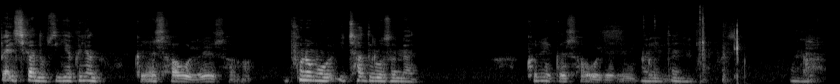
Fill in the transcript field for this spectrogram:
뺄 시간도 없어. 이게 그냥 그냥 사 올려요 사 푸너모 이 차 들어서면 그러니까 사 올려야 되니까 아니 일단 이렇게 하나.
